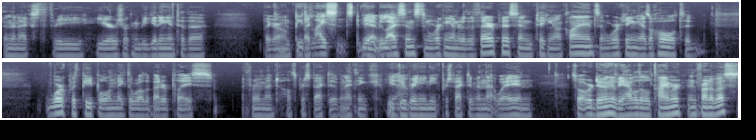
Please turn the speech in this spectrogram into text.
in the next three years, we're going to be getting into the like our own be like, licensed, yeah, be licensed and working under the therapist and taking on clients and working as a whole to work with people and make the world a better place from a mental health perspective. And I think we Yeah. do bring a unique perspective in that way. And so what we're doing is we have a little timer in front of us,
